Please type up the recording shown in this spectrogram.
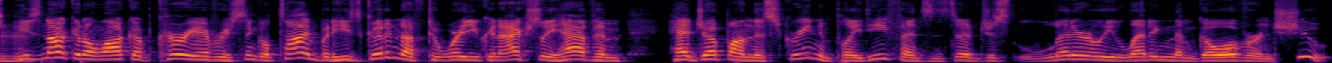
Mhm. he's not going to lock up Curry every single time, but he's good enough to where you can actually have him hedge up on the screen and play defense instead of just literally letting them go over and shoot.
